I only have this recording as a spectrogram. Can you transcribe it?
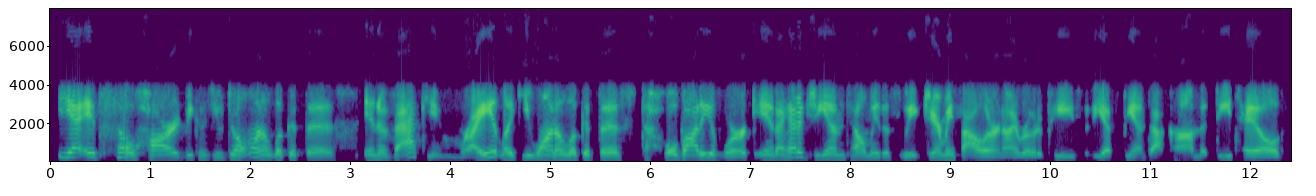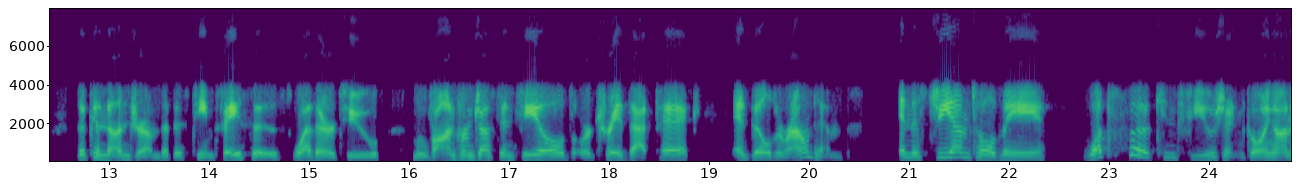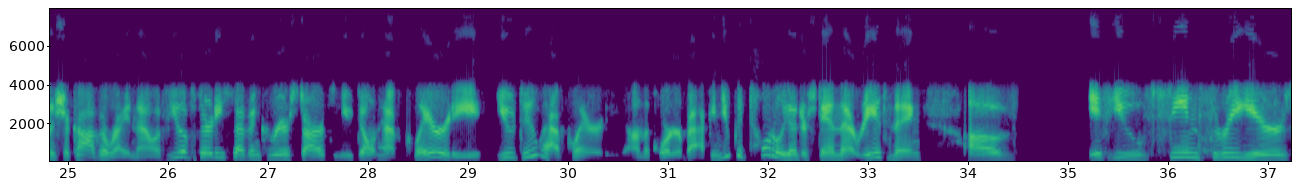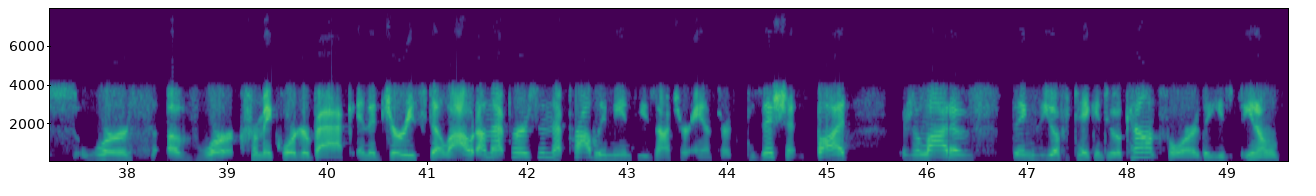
Yeah, it's so hard because you don't want to look at this in a vacuum, right? Like you want to look at this whole body of work. And I had a GM tell me this week, Jeremy Fowler and I wrote a piece at ESPN.com that detailed the conundrum that this team faces, whether to move on from Justin Fields or trade that pick and build around him. And this GM told me what's the confusion going on in Chicago right now? If you have 37 career starts and you don't have clarity, you do have clarity on the quarterback. And you could totally understand that reasoning of if you've seen three years worth of work from a quarterback and the jury's still out on that person, that probably means he's not your answer at the position. But there's a lot of things that you have to take into account for. That he's, you know,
